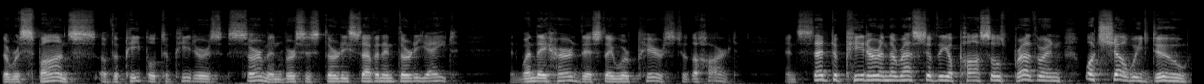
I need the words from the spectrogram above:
the response of the people to Peter's sermon, verses 37 and 38. And when they heard this, they were pierced to the heart, and said to Peter and the rest of the apostles, Brethren, what shall we do?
